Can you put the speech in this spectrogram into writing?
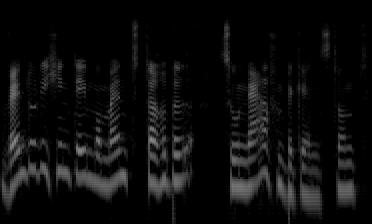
Wenn du dich in dem Moment darüber zu nerven beginnst und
